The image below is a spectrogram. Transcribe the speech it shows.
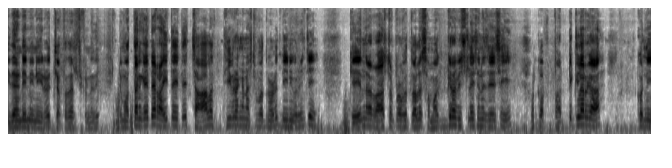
ఇదండి నేను ఈరోజు చెప్పదలుచుకున్నది. మొత్తానికైతే రైతు అయితే చాలా తీవ్రంగా నష్టపోతున్నాడు. దీని గురించి కేంద్ర రాష్ట్ర ప్రభుత్వాలు సమగ్ర విశ్లేషణ చేసి ఒక పర్టికులర్గా కొన్ని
